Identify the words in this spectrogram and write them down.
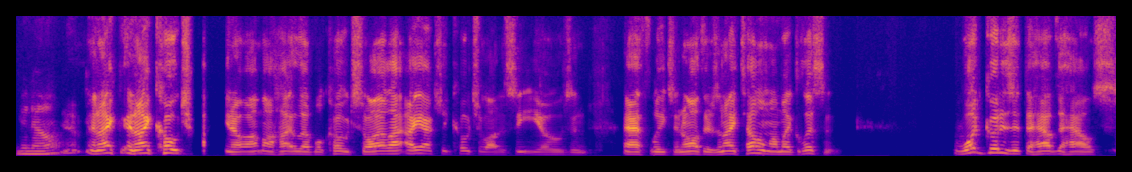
you know and i and i coach you know i'm a high level coach so i i actually coach a lot of ceos and athletes and authors and i tell them i'm like listen what good is it to have the house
